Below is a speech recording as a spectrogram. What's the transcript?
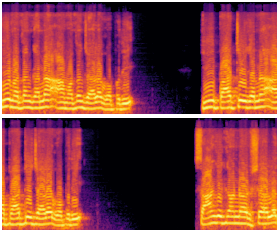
ఈ మతం కన్నా ఆ మతం చాలా గొప్పది. ఈ పార్టీ కన్నా ఆ పార్టీ చాలా గొప్పది. సాంఘిక విషయాల్లో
